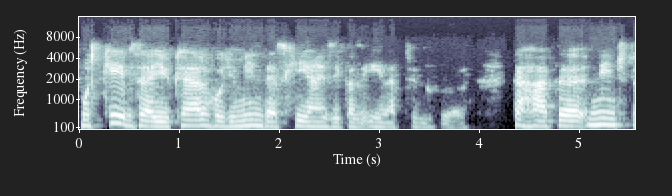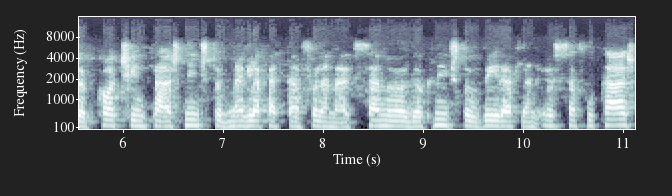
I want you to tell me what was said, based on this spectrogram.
Most képzeljük el, hogy mindez hiányzik az életünkből tehát nincs több kacsintás, nincs több meglepetten fölemelt szemöldök, nincs több véletlen összefutás.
